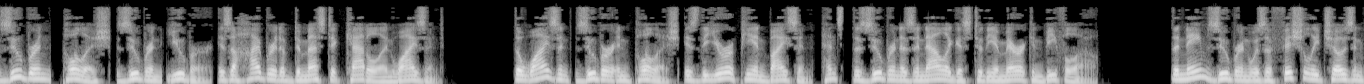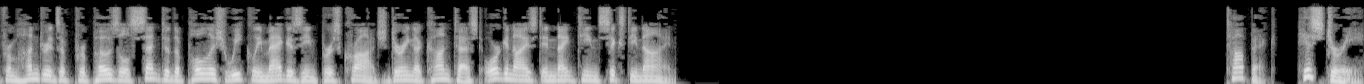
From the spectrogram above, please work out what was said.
Zubrin, Polish Zubrin is a hybrid of domestic cattle and wisent. The wisent żubr in Polish is the European bison, hence, the Zubrin is analogous to the American beefalo. The name Zubrin was officially chosen from hundreds of proposals sent to the Polish weekly magazine Przekrój during a contest organized in 1969. History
